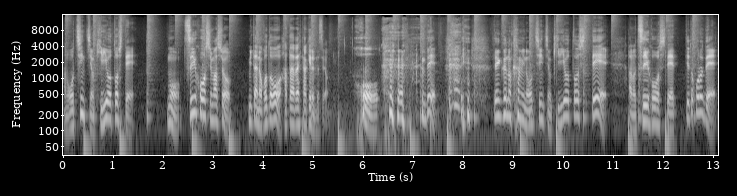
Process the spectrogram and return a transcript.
あのおちんちんを切り落としてもう追放しましょうみたいなことを働きかけるんですよ。ほ でで 天空の神のおちんちんを切り落としてあの追放してっていうところで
